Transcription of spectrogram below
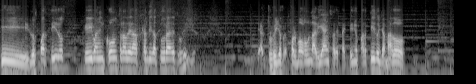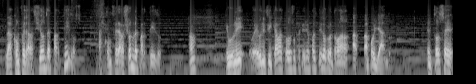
y los partidos que iban en contra de la candidatura de Trujillo, Trujillo formó una alianza de pequeños partidos llamado la Confederación de Partidos, la Confederación de Partidos, que unificaba a todos esos pequeños partidos que lo estaban apoyando. Entonces,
